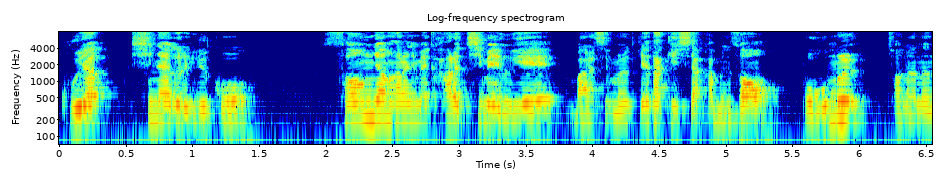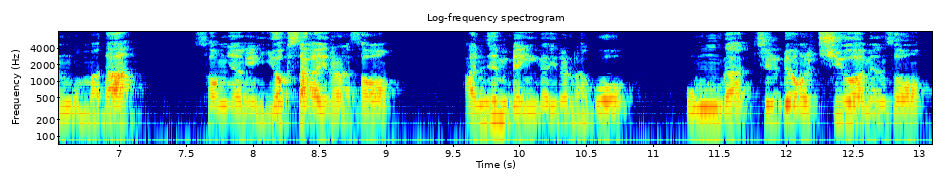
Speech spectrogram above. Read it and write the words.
구약 신약을 읽고 성령 하나님의 가르침에 의해 말씀을 깨닫기 시작하면서 복음을 전하는 곳마다 성령의 역사가 일어나서 안진뱅이가 일어나고 온갖 질병을 치유하면서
